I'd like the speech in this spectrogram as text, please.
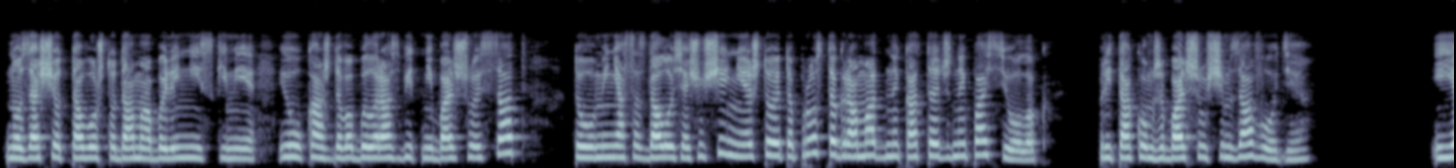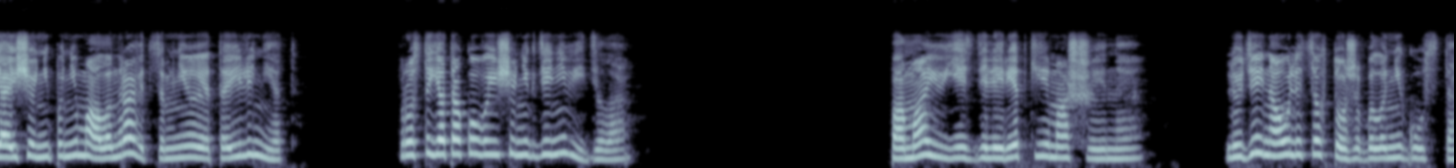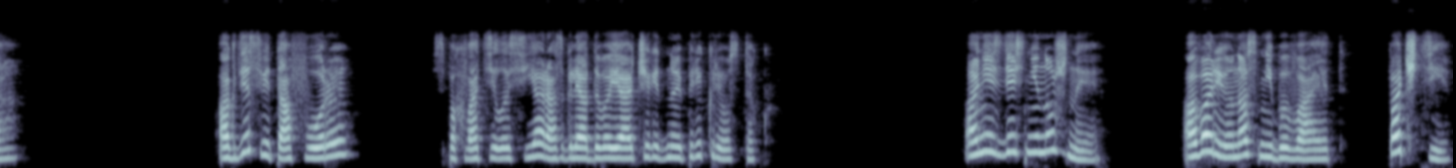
но за счет того, что дома были низкими и у каждого был разбит небольшой сад, то у меня создалось ощущение, что это просто громадный коттеджный поселок при таком же большущем заводе. И я еще не понимала, нравится мне это или нет. Просто я такого еще нигде не видела. По маю ездили редкие машины. Людей на улицах тоже было не густо. «А где светофоры?» Спохватилась я, разглядывая очередной перекресток. Они здесь не нужны. Аварий у нас не бывает. Почти.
